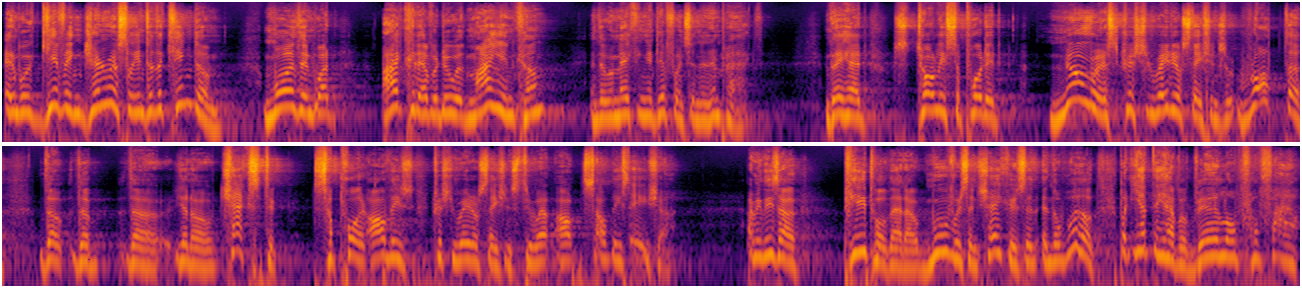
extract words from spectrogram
and were giving generously into the kingdom more than what I could ever do with my income. And they were making a difference and an impact. They had totally supported numerous Christian radio stations, wrote the, the, the, the you know, checks to support all these Christian radio stations throughout Southeast Asia. I mean, these are people that are movers and shakers in, in the world, but yet they have a very low profile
